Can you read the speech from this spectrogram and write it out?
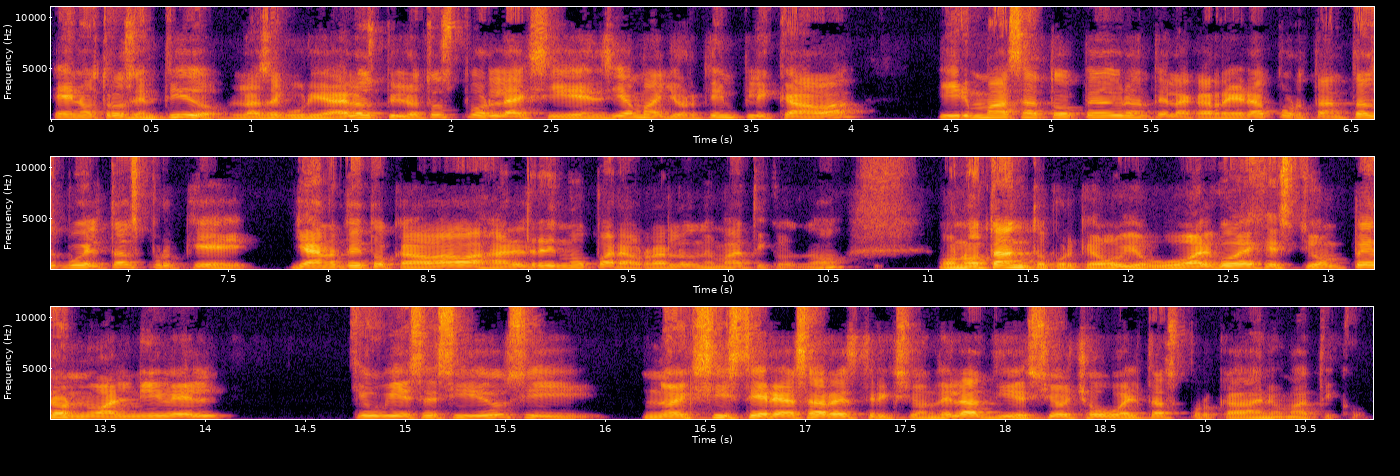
en otro sentido, la seguridad de los pilotos por la exigencia mayor que implicaba ir más a tope durante la carrera por tantas vueltas porque ya no te tocaba bajar el ritmo para ahorrar los neumáticos, ¿no? O no tanto, porque obvio, hubo algo de gestión, pero no al nivel que hubiese sido si no existiera esa restricción de las 18 vueltas por cada neumático.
